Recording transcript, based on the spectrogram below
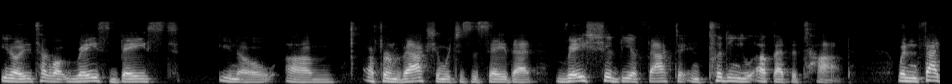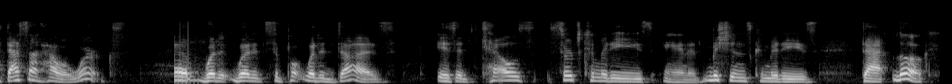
you know, you talk about race-based, you know, um, affirmative action, which is to say that race should be a factor in putting you up at the top, when in fact that's not how it works. What it what it support what it does is it tells search committees and admissions committees that look,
